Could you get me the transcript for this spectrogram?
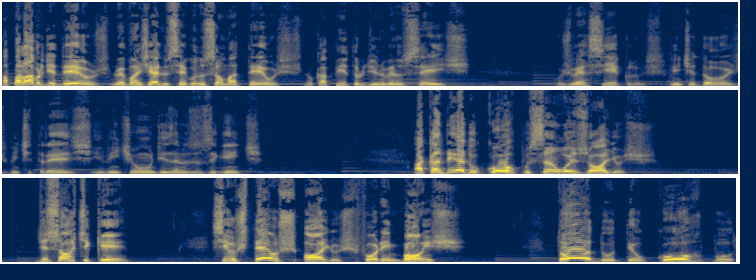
a palavra de Deus no Evangelho segundo São Mateus, no capítulo de número 6, os versículos 22, 23 e 21 dizem-nos o seguinte: A candeia do corpo são os olhos, de sorte que, se os teus olhos forem bons, todo o teu corpo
